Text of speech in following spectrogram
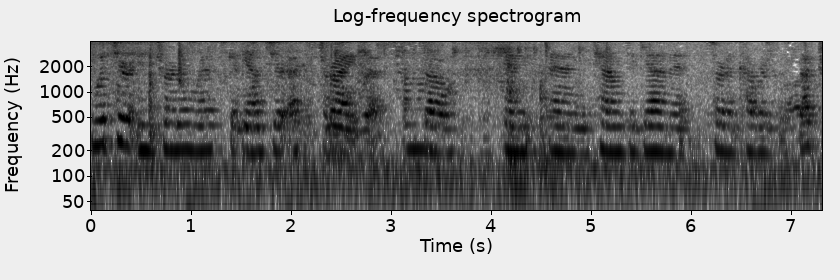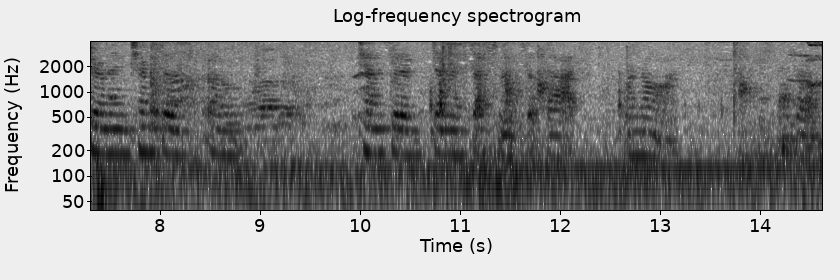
What's your internal risk and Yeah. what's your external Right. risk? Uh-huh. So, and, and towns, again, it sort of covers the spectrum in terms of, um, towns that have done assessments of that or not. So,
